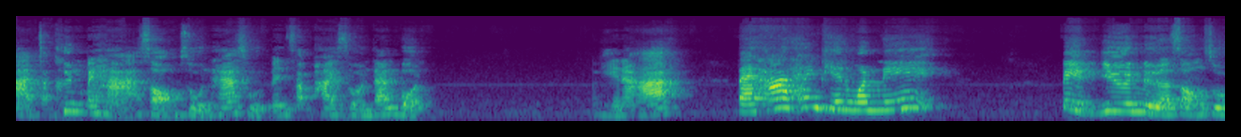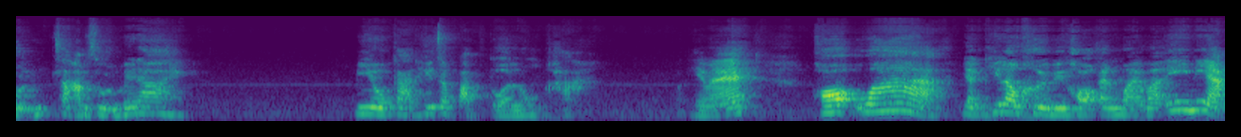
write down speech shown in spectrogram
อาจจะขึ้นไปหา 2050 เป็นซับไพโซนด้านบน โอเคนะคะ แต่ถ้าแท่งเทียนวันนี้ ปิดยืนเหนือ 2030 ไม่ได้ มีโอกาสที่จะปรับตัวลงค่ะ โอเคไหม เพราะว่าอย่างที่เราเคยวิเคราะห์กันไว้ว่าเอ้เนี่ย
